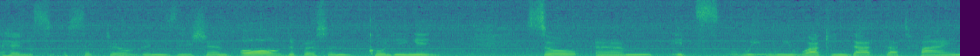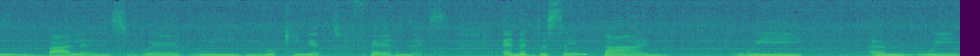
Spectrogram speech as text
health sector organization or the person calling in. So um, it's we we working that that fine balance where we looking at fairness, and at the same time, we um, we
